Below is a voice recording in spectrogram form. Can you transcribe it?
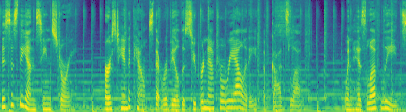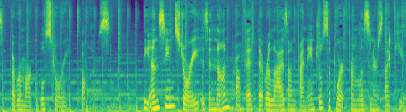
This is the unseen story first hand accounts that reveal the supernatural reality of God's love. When His love leads, a remarkable story follows. The Unseen Story is a nonprofit that relies on financial support from listeners like you.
